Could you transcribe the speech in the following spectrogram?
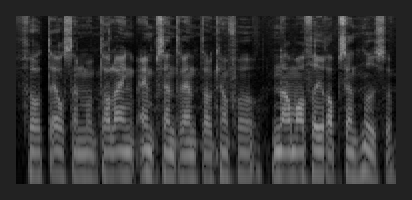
för ett år sedan man betalade 1% ränta och kanske närmare 4% nu. Så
